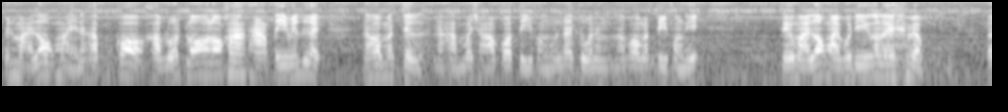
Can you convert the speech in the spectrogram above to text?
เป็นหมายลอกใหม่นะครับ ก็ขับรถล้อล้อข้างทางตีไปเรื่อย แล้วก็มาเจอนะครับเมื่อเช้าก็ตีฝั่งนู้นได้ตัวหนึ่งแล้วก็มาตีฝั่งนี้ เจอหมายลอกใหม่พอดีก็เลยแบบ เอ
